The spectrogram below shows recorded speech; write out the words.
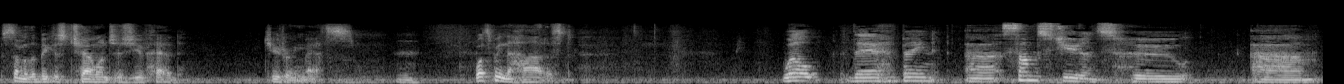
some of the biggest challenges you've had tutoring maths. Mm. What's been the hardest? Well, there have been uh, some students who um,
